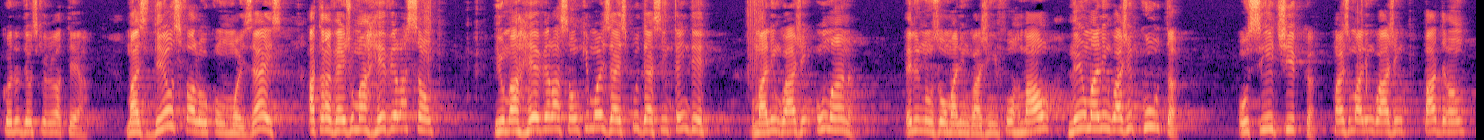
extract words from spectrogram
quando Deus criou a terra. Mas Deus falou com Moisés através de uma revelação. E uma revelação que Moisés pudesse entender, uma linguagem humana. Ele não usou uma linguagem informal, nem uma linguagem culta ou científica, mas uma linguagem padrão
